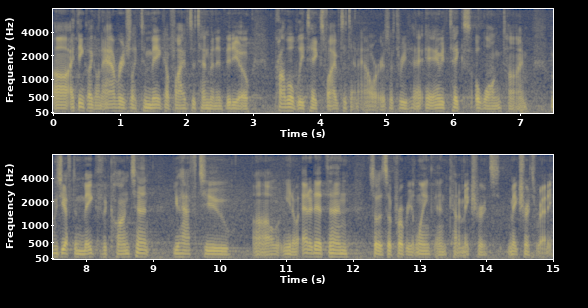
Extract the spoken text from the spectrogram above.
Uh, I think like on average, like to make a five to 10 minute video probably takes five to 10 hours or three, it takes a long time because you have to make the content, you have to, uh, you know, edit it then, so it's appropriate length and kind of make sure it's, make sure it's ready.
